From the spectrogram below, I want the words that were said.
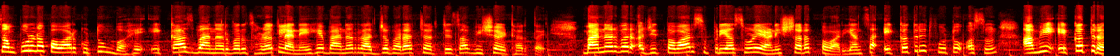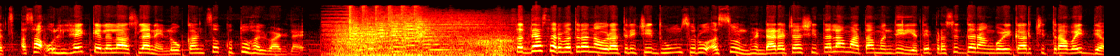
संपूर्ण पवार कुटुंब हे एकाच बॅनरवर झळकल्याने हे बॅनर राज्यभरात चर्चेचा विषय ठरतोय. बॅनरवर अजित पवार सुप्रिया सुळे आणि शरद पवार यांचा एकत्रित फोटो असून आम्ही एकत्रच असा उल्लेख केलेला असल्याने लोकांचं कुतूहल वाढलंय. सध्या सर्वत्र नवरात्रीची धूम सुरू असून भंडाऱ्याच्या शीतला माता मंदिर येथे प्रसिद्ध रांगोळीकार चित्रा वैद्य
